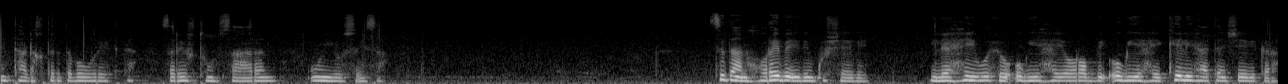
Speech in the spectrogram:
intaa dhakhtar daba wareegta sariirtuun saaran uun yuusaysa. Sidaan horeyba idinku sheegay ilaahay wuxuu ogyahay oo rabbi ogyahay keli haataan sheegi kara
